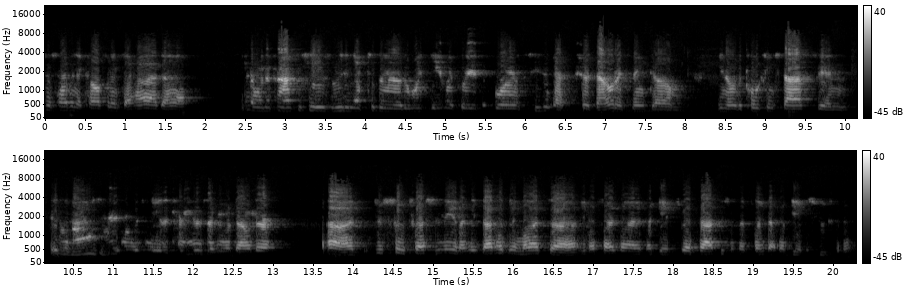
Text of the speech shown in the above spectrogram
just having the confidence I had, uh, you know, in the practices leading up to the the one game I played before the season got shut down, I think, um, you know, the coaching staff in in Laval was amazing with me, the trainers, everyone down there, uh, just so trusted me, and I think that helped me a lot. Uh, you know, find my my game through practice and then playing that one game was huge for me.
